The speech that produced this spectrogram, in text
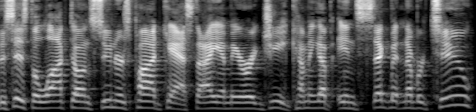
This is the Locked On Sooners podcast. I am Eric G. Coming up in segment number two,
